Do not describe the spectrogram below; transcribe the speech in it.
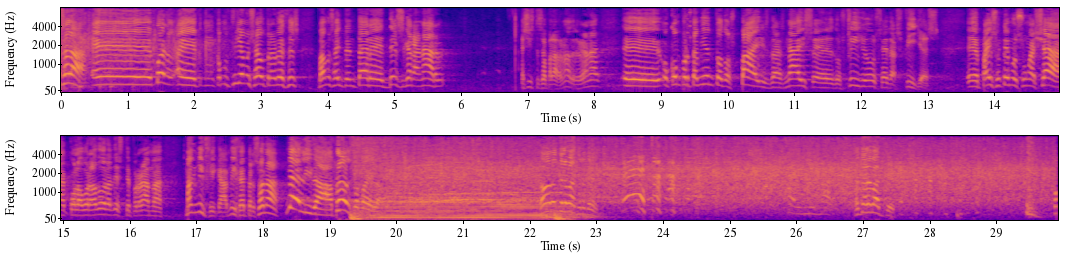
vamos alá. Eh, bueno, eh, como fixamos xa outras veces, vamos a intentar eh, desgranar, existe esa palabra, non? Desgranar, eh, o comportamento dos pais, das nais, eh, dos fillos e das fillas. Eh, para iso temos unha xa colaboradora deste programa magnífica, amiga e persona, Nélida. Aplauso para ela. No, non te levantes, non te levantes. non te levantes.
